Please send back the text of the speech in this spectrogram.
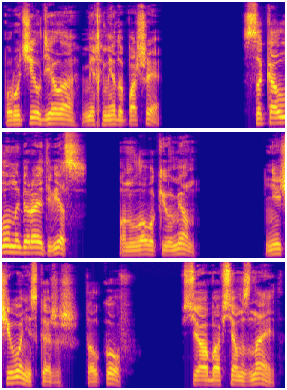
Поручил дело Мехмеду Паше. Соколу набирает вес. Он ловок и умен, Ничего не скажешь, Толков. Все обо всем знает,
